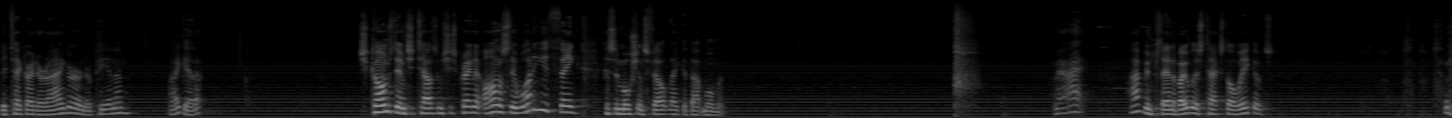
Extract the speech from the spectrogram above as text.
They take out their anger and their pain in. I get it. She comes to him, she tells him she's pregnant. Honestly, what do you think his emotions felt like at that moment? I mean, I, I've been playing about with this text all week. It's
